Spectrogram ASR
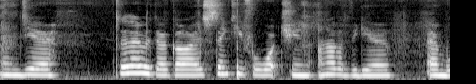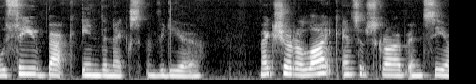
And yeah so there we go guys. Thank you for watching another video and we'll see you back in the next video Make sure to like and subscribe and see you.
